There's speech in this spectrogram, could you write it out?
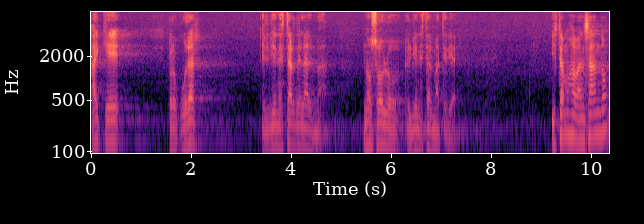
hay que procurar el bienestar del alma, no solo el bienestar material. Y estamos avanzando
